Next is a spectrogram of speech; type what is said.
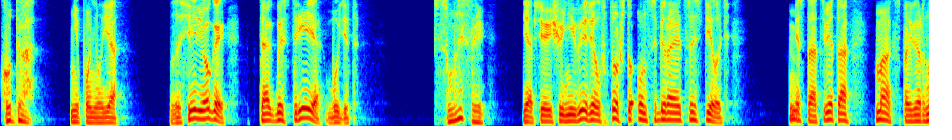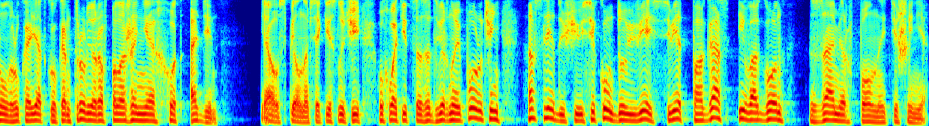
«Куда?» — не понял я. «За Серегой. Так быстрее будет». «В смысле?» Я все еще не верил в то, что он собирается сделать. Вместо ответа Макс повернул рукоятку контроллера в положение ход 1. Я успел на всякий случай ухватиться за дверной поручень, а в следующую секунду весь свет погас, и вагон замер в полной тишине.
